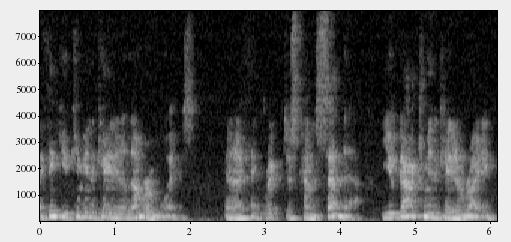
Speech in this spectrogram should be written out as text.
I think you communicate in a number of ways. And I think Rick just kind of said that. You've got to communicate in writing.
